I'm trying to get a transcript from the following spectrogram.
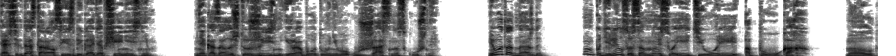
Я всегда старался избегать общения с ним. Мне казалось, что жизнь и работа у него ужасно скучные. И вот однажды он поделился со мной своей теорией о пауках. Мол,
